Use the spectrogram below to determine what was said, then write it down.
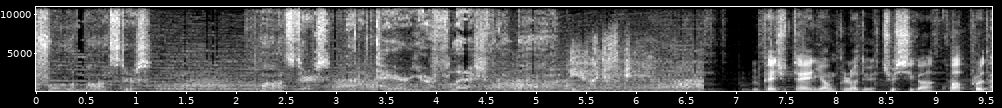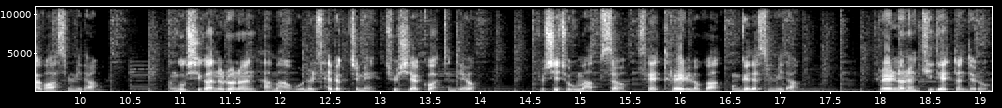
full of monsters. Monsters that'll tear your flesh from bone. You would have been 울펜슈타인 영 블러드 출시가 코앞으로 다가왔습니다. 한국 시간으로는 아마 오늘 새벽쯤에 출시할 것 같은데요. 출시 조금 앞서 새 트레일러가 공개됐습니다. 트레일러는 기대했던 대로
